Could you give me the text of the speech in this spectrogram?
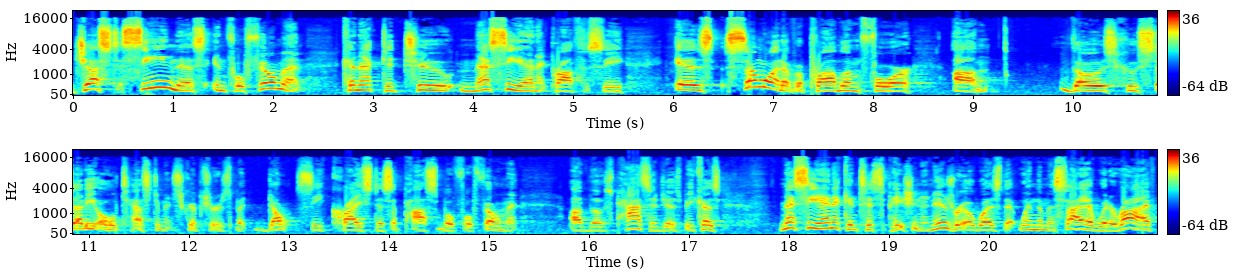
just seeing this in fulfillment connected to messianic prophecy is somewhat of a problem for um, those who study Old Testament scriptures but don't see Christ as a possible fulfillment of those passages because messianic anticipation in Israel was that when the Messiah would arrive,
